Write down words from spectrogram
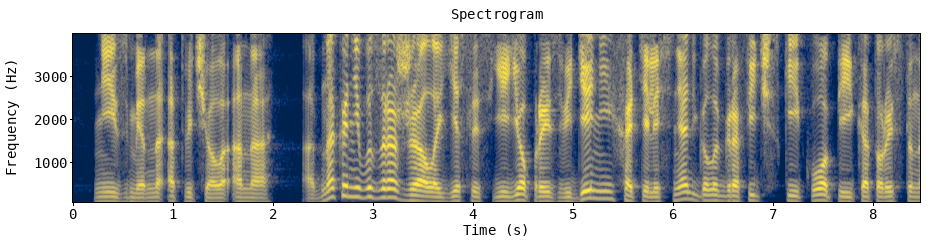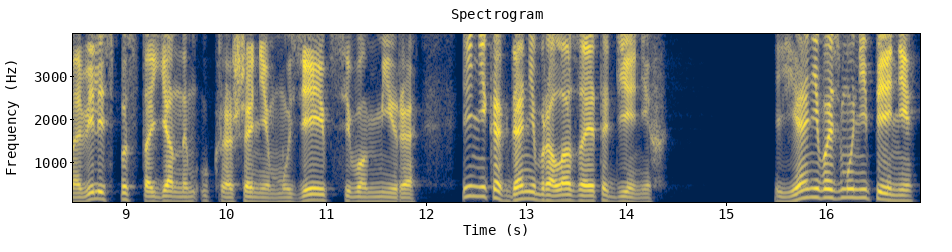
– неизменно отвечала она. Однако не возражала, если с ее произведений хотели снять голографические копии, которые становились постоянным украшением музеев всего мира, и никогда не брала за это денег. «Я не возьму ни пени»,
